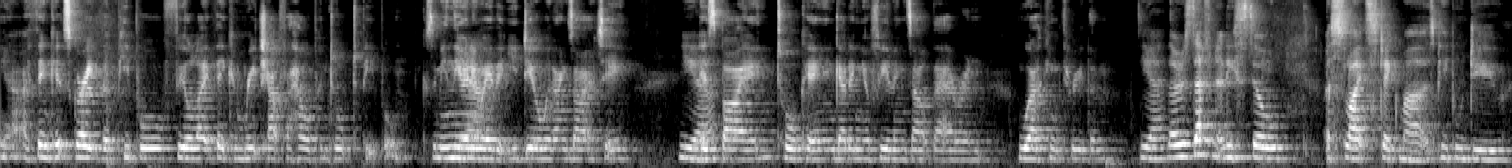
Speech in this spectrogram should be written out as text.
Yeah, I think it's great that people feel like they can reach out for help and talk to people. Because I mean, the yeah. only way that you deal with anxiety yeah. is by talking and getting your feelings out there and working through them. Yeah, there is definitely still a slight stigma as people do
